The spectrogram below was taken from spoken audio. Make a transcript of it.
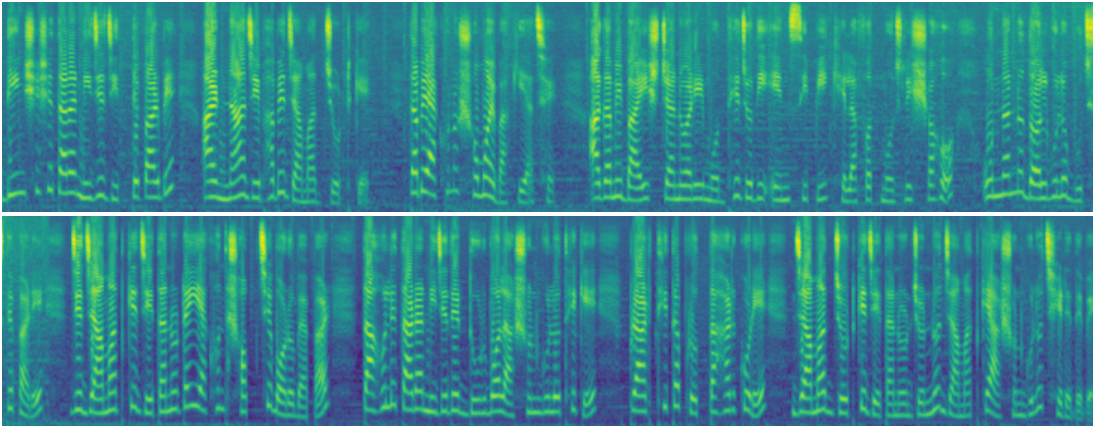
দিন শেষে তারা নিজে জিততে পারবে, আর না যেভাবে জামাত জোটকে। তবে এখনও সময় বাকি আছে। আগামী ২২ জানুয়ারির মধ্যে যদি এনসিপি, খেলাফত মজলিস সহ অন্যান্য দলগুলো বুঝতে পারে যে জামাতকে জেতানোটাই এখন সবচেয়ে বড় ব্যাপার, তাহলে তারা নিজেদের দুর্বল আসনগুলো থেকে প্রার্থিতা প্রত্যাহার করে জামাত জোটকে জেতানোর জন্য জামাতকে আসনগুলো ছেড়ে দেবে।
